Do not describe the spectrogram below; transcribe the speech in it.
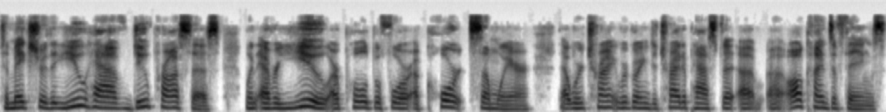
to make sure that you have due process whenever you are pulled before a court somewhere that we're trying, we're going to try to pass uh, uh, all kinds of things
